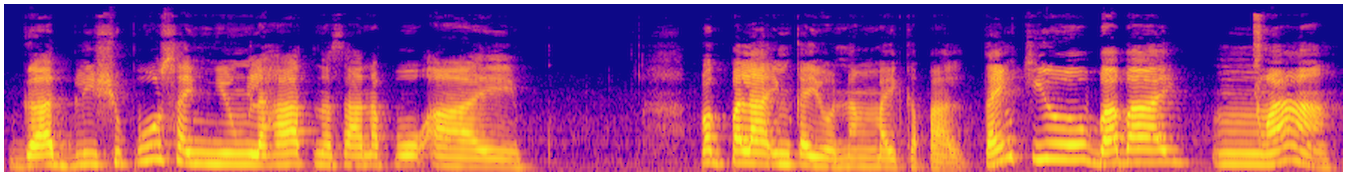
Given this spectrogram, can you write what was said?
God bless you po sa inyong lahat na sana po ay pagpalain kayo ng may kapal. Thank you. Bye-bye. Mwah!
